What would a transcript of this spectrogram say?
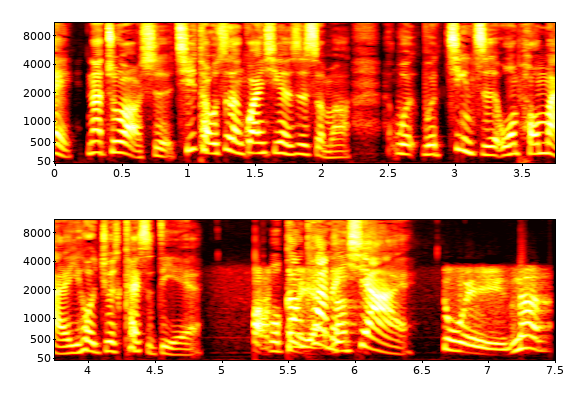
哎、欸，那朱老师，其实投资人关心的是什么？我我净值我朋友买了以后就开始跌，啊、我刚看了一下、欸，哎，对，那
